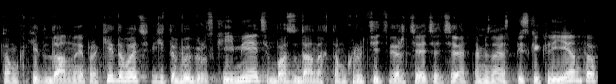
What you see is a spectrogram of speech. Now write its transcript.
там, какие-то данные прокидывать, какие-то выгрузки иметь, в базу данных там крутить, вертеть эти, там, не знаю, списки клиентов,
